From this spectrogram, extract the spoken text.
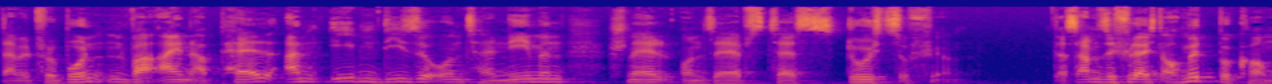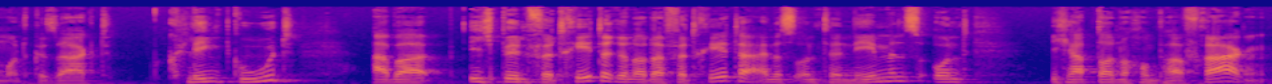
Damit verbunden war ein Appell an eben diese Unternehmen, Schnell- und Selbsttests durchzuführen. Das haben Sie vielleicht auch mitbekommen und gesagt, klingt gut, aber ich bin Vertreterin oder Vertreter eines Unternehmens und ich habe da noch ein paar Fragen.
